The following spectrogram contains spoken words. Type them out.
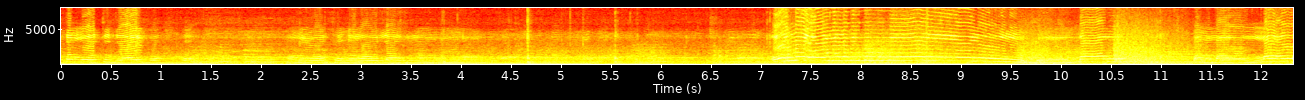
Nakita ang auto drive, ah. Ang iwan sa nakawala, hindi naman na. Oh no! Oh no! No! No! No! No! Bumaw! Panamaw-maw!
